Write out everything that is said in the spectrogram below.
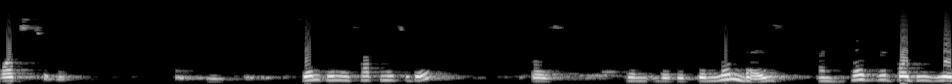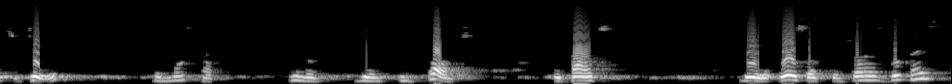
what to do. Same thing is happening today because the, the, the, the members and everybody here today, they must have, you know, been informed about the roles of insurance brokers,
